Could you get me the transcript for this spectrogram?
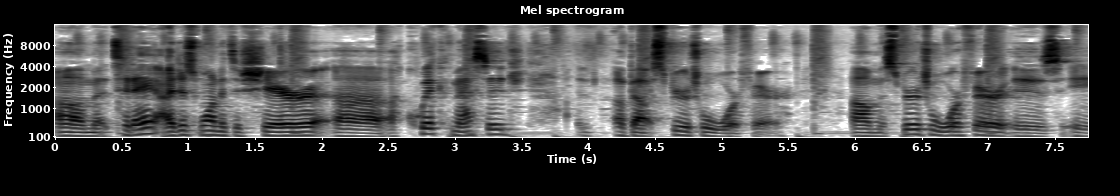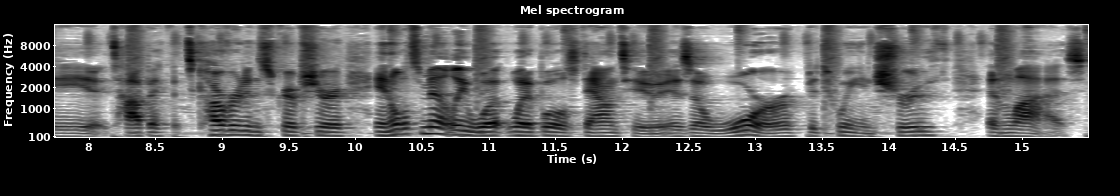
um, today I just wanted to share uh, a quick message about spiritual warfare. Um, spiritual warfare is a topic that's covered in Scripture, and ultimately, what, what it boils down to is a war between truth and lies.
